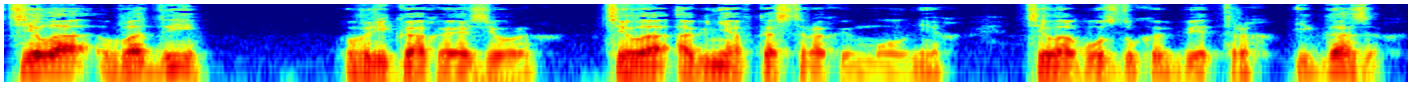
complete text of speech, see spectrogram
Тела воды в реках и озерах, тела огня в кострах и молниях, тела воздуха в ветрах и газах.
